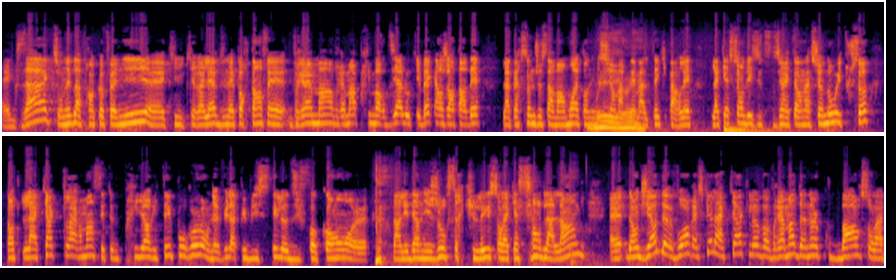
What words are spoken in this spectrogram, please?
Exact, journée de la francophonie euh, qui, qui relève d'une importance euh, vraiment, vraiment primordiale au Québec. Quand j'entendais la personne juste avant moi à ton émission, Martin Maltais, qui parlait de la question des étudiants internationaux et tout ça. Donc, la CAQ, clairement, c'est une priorité pour eux. On a vu la publicité là, du faucon euh, dans les derniers jours circuler sur la question de la langue. Euh, donc, j'ai hâte de voir, est-ce que la CAQ là, va vraiment donner un coup de barre sur la,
